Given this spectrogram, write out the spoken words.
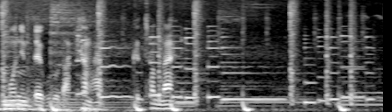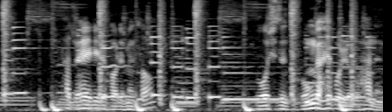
부모님 댁으로 낙향한 그 첫날 파주 헤리를 걸으면서 무엇이든지 뭔가 해보려고 하는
